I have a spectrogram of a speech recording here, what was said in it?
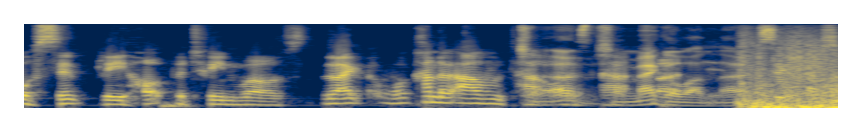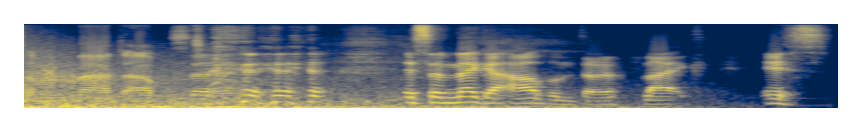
Or simply hot between worlds. Like, what kind of album title Oh, is it's that? a mega But- one though. That's a mad album. so it's a mega album though. Like it's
